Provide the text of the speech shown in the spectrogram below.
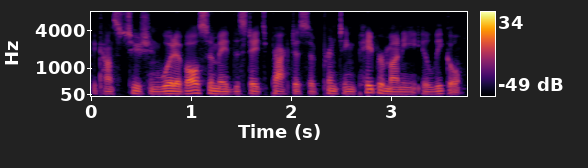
The Constitution would have also made the state's practice of printing paper money illegal.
